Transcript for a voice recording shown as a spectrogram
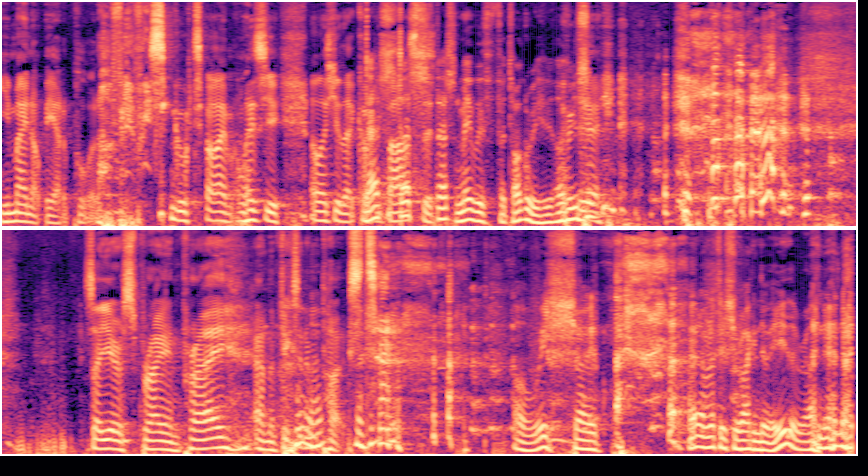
You may not be able to pull it off every single time unless you unless you're that cocky That's, that's bastard. that's me with photography. Obviously. Yeah. so you're a spray and pray and then fix it in post. I wish I. I'm not too sure I can do either right now. No.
